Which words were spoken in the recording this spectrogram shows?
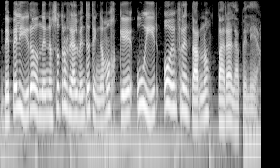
de peligro donde nosotros realmente tengamos que huir o enfrentarnos para la pelea.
